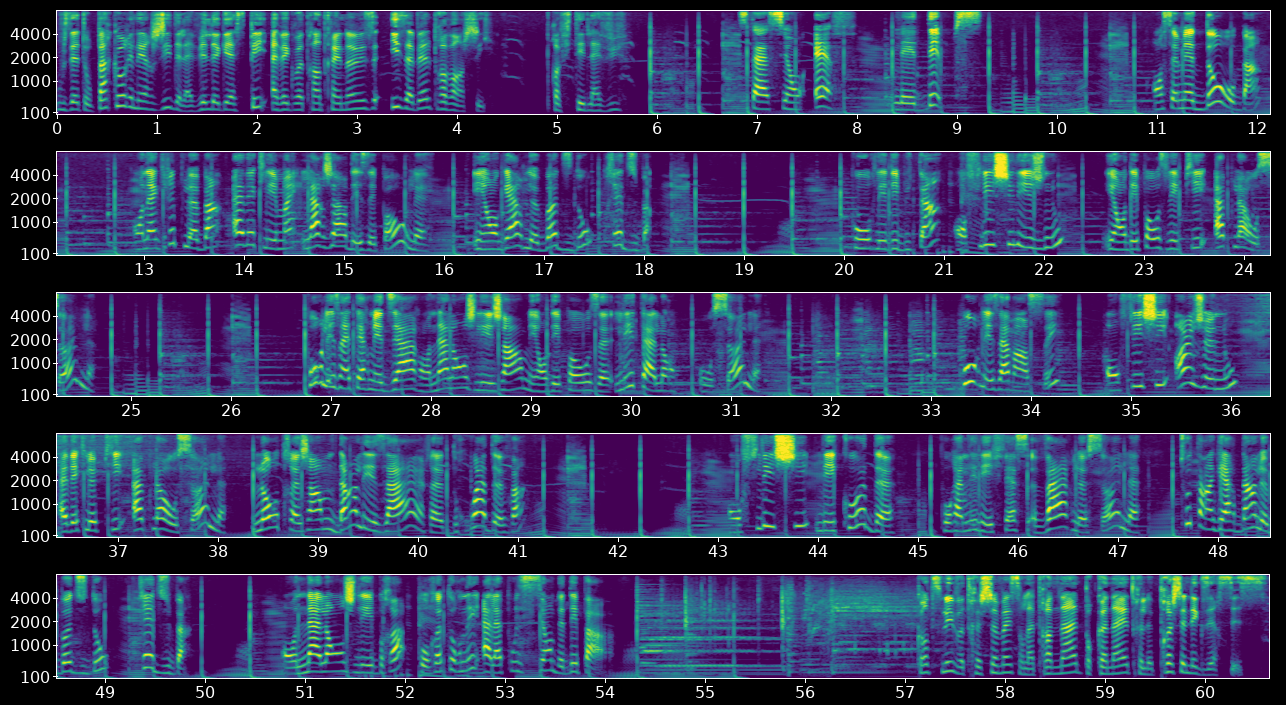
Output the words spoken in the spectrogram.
Vous êtes au parcours énergie de la ville de Gaspé avec votre entraîneuse Isabelle Provencher. Profitez de la vue. Station F, les dips. On se met dos au banc. On agrippe le banc avec les mains largeur des épaules et on garde le bas du dos près du banc. Pour les débutants, on fléchit les genoux et on dépose les pieds à plat au sol. Les intermédiaires, on allonge les jambes et on dépose les talons au sol. Pour les avancés, on fléchit un genou avec le pied à plat au sol, l'autre jambe dans les airs, droit devant. On fléchit les coudes pour amener les fesses vers le sol, tout en gardant le bas du dos près du banc. On allonge les bras pour retourner à la position de départ. Continuez votre chemin sur la promenade pour connaître le prochain exercice.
